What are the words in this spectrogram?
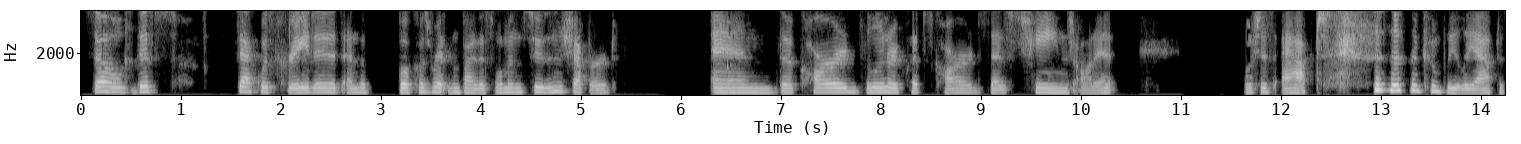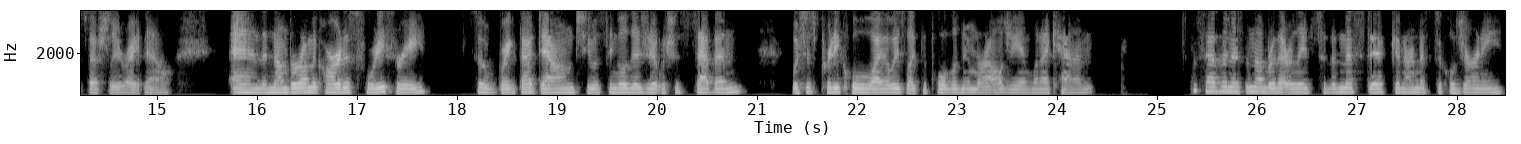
So, this deck was created and the book was written by this woman, Susan Shepard. And the card, the lunar eclipse card, says change on it, which is apt, completely apt, especially right now and the number on the card is 43. So break that down to a single digit, which is seven, which is pretty cool. I always like to pull the numerology in when I can. Seven is the number that relates to the mystic and our mystical journey.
